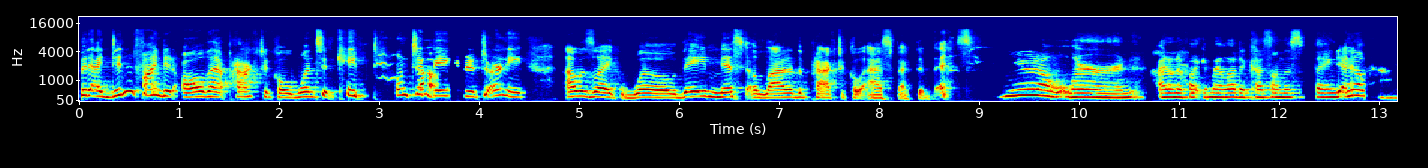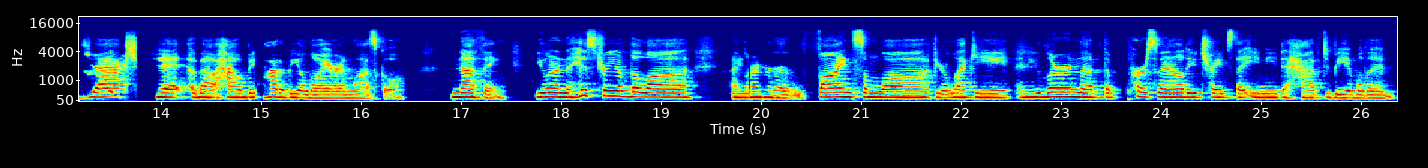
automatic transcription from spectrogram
but I didn't find it all that practical once it came down to oh. being an attorney. I was like, whoa, they missed a lot of the practical aspect of this. You don't learn. I don't know if I am I allowed to cuss on this thing. Yeah. You don't jack shit about how be, how to be a lawyer in law school. Nothing. You learn the history of the law. You learn how to find some law if you're lucky, and you learn the the personality traits that you need to have to be able to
